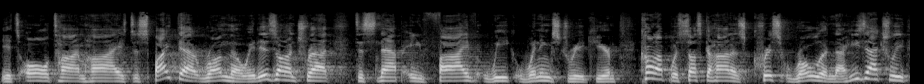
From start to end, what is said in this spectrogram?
its all time highs. Despite that run, though, it is on track to snap a five week winning streak here. Caught up with Susquehanna's Chris Rolland. Now, he's actually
